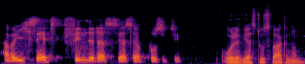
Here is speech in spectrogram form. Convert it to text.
Aber ich selbst finde das sehr, sehr positiv. Ole, wie hast du es wahrgenommen?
